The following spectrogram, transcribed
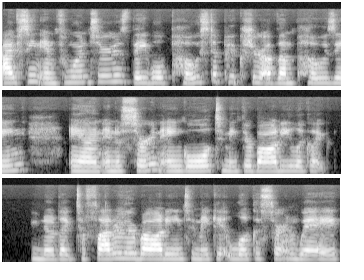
I've seen influencers, they will post a picture of them posing and in a certain angle to make their body look like you know, like to flatter their body and to make it look a certain way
